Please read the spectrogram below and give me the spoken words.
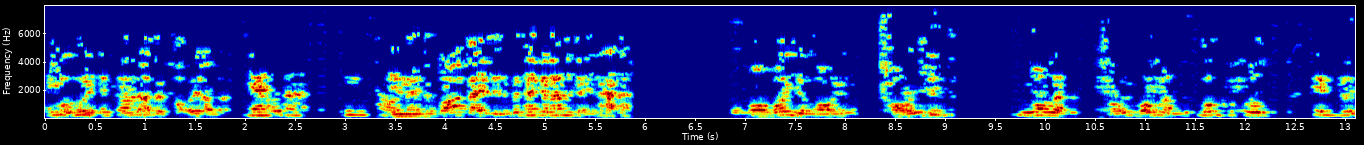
Ví dụ như tụi con... Đó tôi thổi hơn rồi. Dạ, mà. Thì này tôi bó tay thì tôi mới thấy cái đó nó chạy ra. Rồi ngồi bó giờ ngồi thổi gì. Ngon là thổi bốn lần bốn khúc luôn. Thì rưỡi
